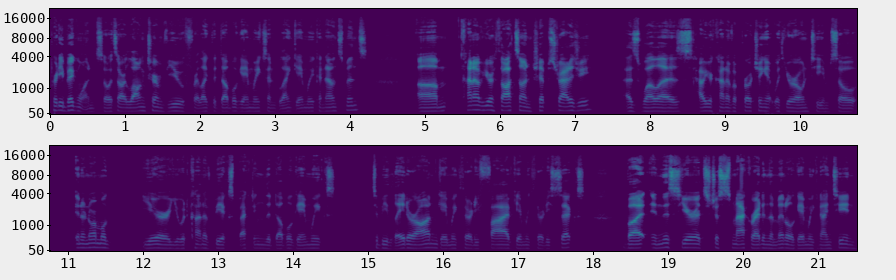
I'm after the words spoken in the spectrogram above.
Pretty big one. So it's our long term view for like the double game weeks and blank game week announcements. Um, kind of your thoughts on chip strategy, as well as how you're kind of approaching it with your own team. So in a normal year, you would kind of be expecting the double game weeks to be later on, game week 35, game week 36. But in this year, it's just smack right in the middle, game week 19.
